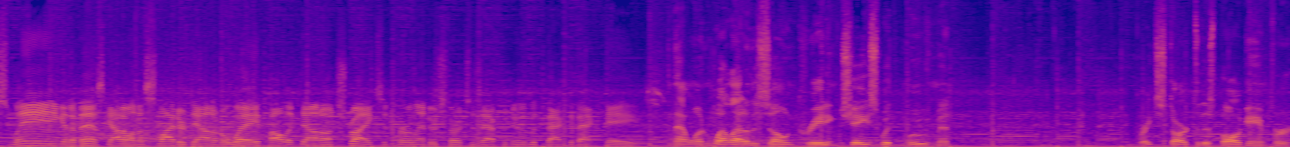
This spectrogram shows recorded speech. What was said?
Swing and a miss. Got him on a slider down and away. Pollock down on strikes, and Verlander starts his afternoon with back-to-back Ks. And that one well out of the zone, creating chase with movement. Great start to this ball game for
